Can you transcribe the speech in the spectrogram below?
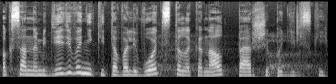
Оксана Медведєва, Нікіта Валівоць, телеканал Перший Подільський.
